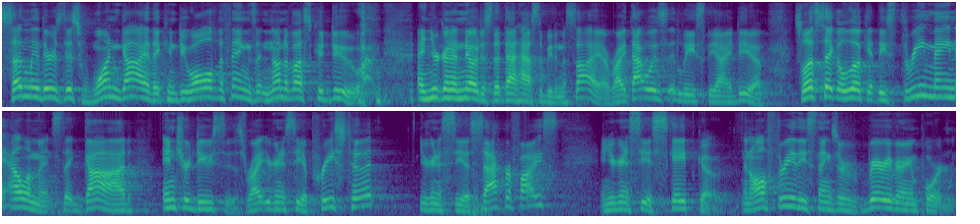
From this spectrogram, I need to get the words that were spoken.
suddenly there's this one guy that can do all the things that none of us could do. and you're going to notice that that has to be the Messiah, right? That was at least the idea. So let's take a look at these three main elements that God introduces, right? You're going to see a priesthood, you're going to see a sacrifice, and you're going to see a scapegoat. And all three of these things are very, very important.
